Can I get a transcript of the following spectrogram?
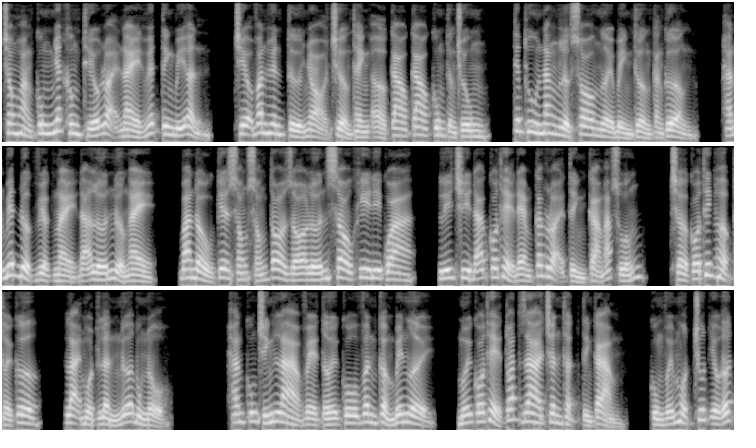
Trong hoàng cung nhất không thiếu loại này huyết tinh bí ẩn, Triệu Văn Huyên từ nhỏ trưởng thành ở cao cao cung tường trung, tiếp thu năng lực so người bình thường càng cường. Hắn biết được việc này đã lớn nửa ngày, ban đầu kia sóng sóng to gió lớn sau khi đi qua, lý trí đã có thể đem các loại tình cảm áp xuống, chờ có thích hợp thời cơ, lại một lần nữa bùng nổ. Hắn cũng chính là về tới cô Vân Cẩm bên người, mới có thể toát ra chân thật tình cảm, cùng với một chút yêu đất.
